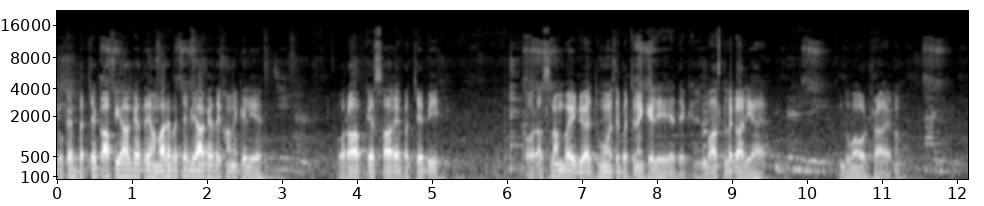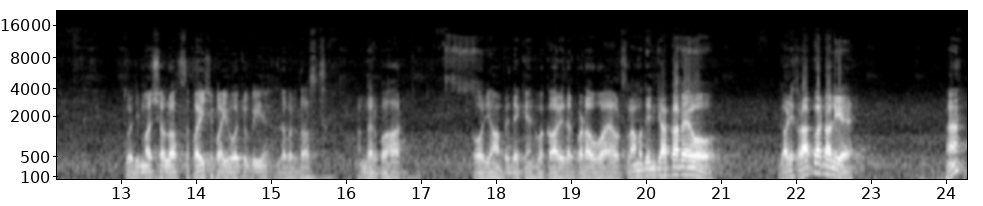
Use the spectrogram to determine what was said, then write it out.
क्योंकि बच्चे काफ़ी आ गए थे हमारे बच्चे भी आ गए थे खाने के लिए। हाँ। और आपके सारे बच्चे भी। और असलम भाई जो है धुआँ से बचने के लिए ये देखें मास्क लगा लिया है। धुआँ उठ रहा है ना। हाँ तो जी माशाल्लाह सफ़ाई शफाई हो चुकी है ज़बरदस्त अंदर बाहर। और यहाँ पे देखें वकार इधर पड़ा हुआ है। और सलामुद्दीन क्या कर रहे हो? गाड़ी ख़राब कर डाली है? हैं?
